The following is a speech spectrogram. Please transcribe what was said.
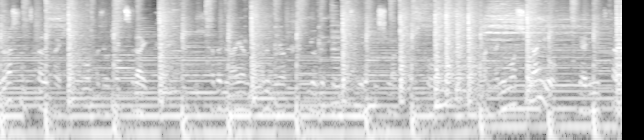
イ暮らしに疲れた人、この状態つらい、生き方で悩んでいるのが企業で平熱にやってしまった人、まあ、何もしないをやりに来た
